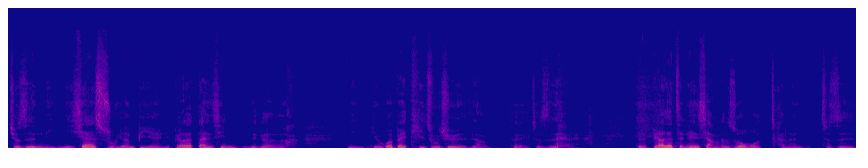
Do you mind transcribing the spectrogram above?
就是你你现在属于 NBA，你不要再担心那个你你会被踢出去的这样子，对，就是对，不要再整天想着说我可能就是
